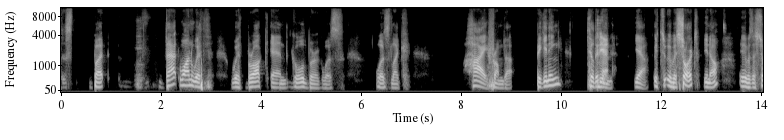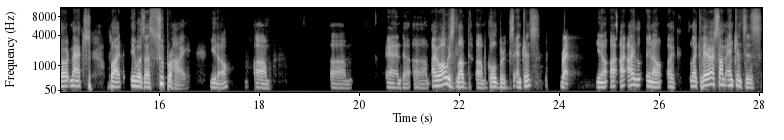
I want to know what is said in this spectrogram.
just- but that one with with Brock and Goldberg was was like high from the beginning till the end. Yeah, it, it was short, you know, it was a short match, but it was a super high, you know. Um, um, and uh, um, I've always loved um, Goldberg's entrance. Right. You know, I, I, I you know, like, like there are some entrances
